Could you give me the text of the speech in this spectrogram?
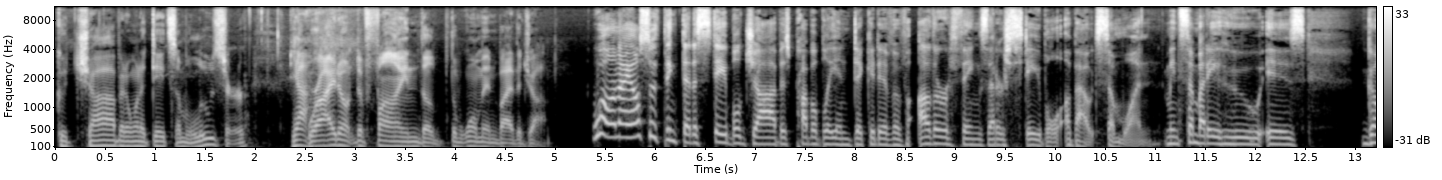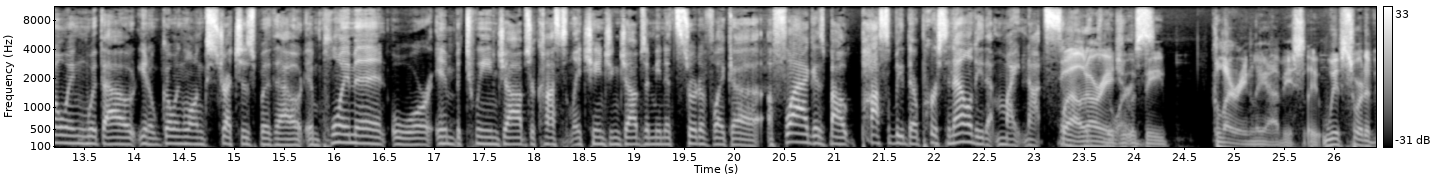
good job. I don't want to date some loser. Yeah. Where I don't define the the woman by the job. Well, and I also think that a stable job is probably indicative of other things that are stable about someone. I mean, somebody who is going without, you know, going long stretches without employment or in between jobs or constantly changing jobs. I mean, it's sort of like a, a flag is about possibly their personality that might not sync. Well, at our age, it would be glaringly, obviously. We've sort of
